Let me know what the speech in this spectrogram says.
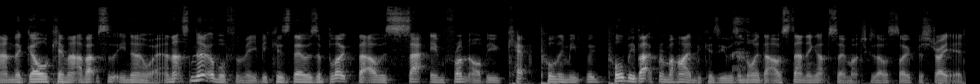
And the goal came out of absolutely nowhere. And that's notable for me because there was a bloke that I was sat in front of who kept pulling me, pulled me back from behind because he was annoyed that I was standing up so much because I was so frustrated.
